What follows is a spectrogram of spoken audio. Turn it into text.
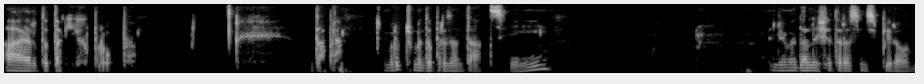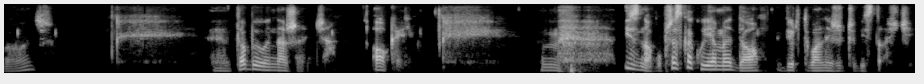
AR do takich prób. Dobra, wróćmy do prezentacji. Będziemy dalej się teraz inspirować. E, To były narzędzia. OK. Mm, I znowu przeskakujemy do wirtualnej rzeczywistości.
